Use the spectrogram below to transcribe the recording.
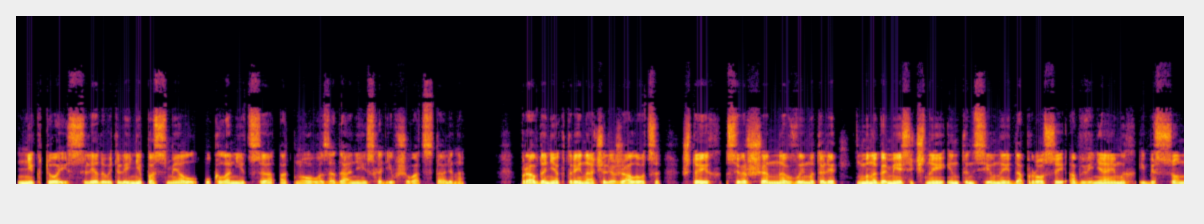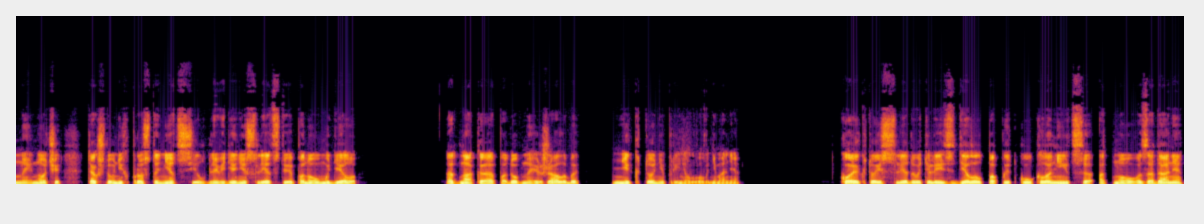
Никто из следователей не посмел уклониться от нового задания, исходившего от Сталина. Правда, некоторые начали жаловаться, что их совершенно вымотали многомесячные интенсивные допросы обвиняемых и бессонные ночи, так что у них просто нет сил для ведения следствия по новому делу. Однако подобные жалобы никто не принял во внимание. Кое-кто из следователей сделал попытку уклониться от нового задания,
